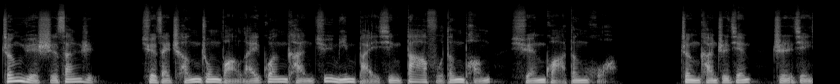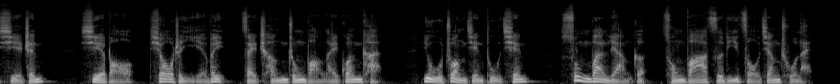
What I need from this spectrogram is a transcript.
正月十三日，却在城中往来观看居民百姓搭扶灯棚、悬挂灯火。正看之间，只见谢珍、谢宝挑着野味在城中往来观看，又撞见杜迁、宋万两个从瓦子里走将出来。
